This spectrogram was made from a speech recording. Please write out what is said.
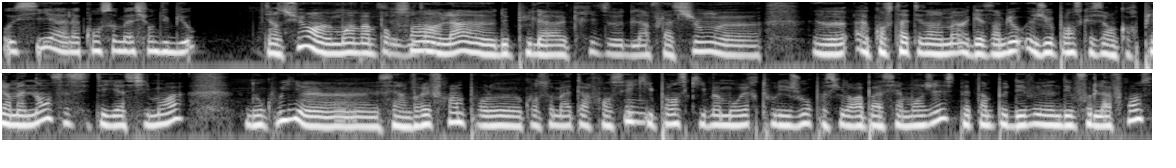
aussi à la consommation du bio? Bien sûr, euh, moins 20% là euh, depuis la crise de l'inflation euh, euh, à constater dans les magasins bio et je pense que c'est encore pire maintenant. Ça c'était il y a six mois. Donc oui, c'est un vrai frein pour le consommateur français mm. qui pense qu'il va mourir tous les jours parce qu'il n'aura pas assez à manger. C'est peut-être un peu un défaut de la France.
